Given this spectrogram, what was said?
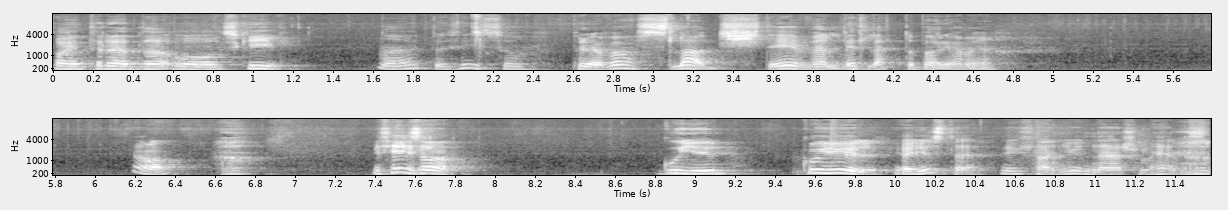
var inte rädda och skriv. nej precis. Så pröva sludge. Det är väldigt lätt att börja med. Ja. Vi säger så. God jul! God jul! Ja just det, det är fan jul när som helst.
